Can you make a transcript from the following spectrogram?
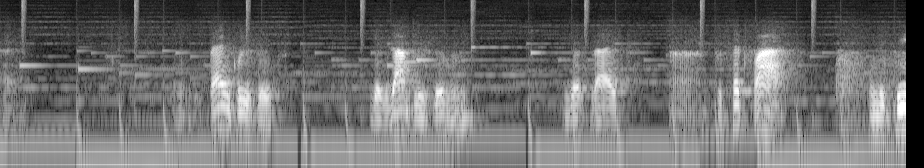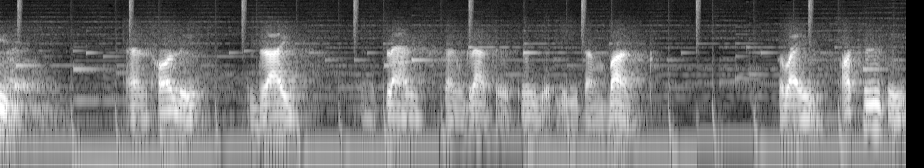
uh, vanquish it. The example is given just like uh, to set fire in the field and all the dry plants and grasses immediately become burnt. So by austerity,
